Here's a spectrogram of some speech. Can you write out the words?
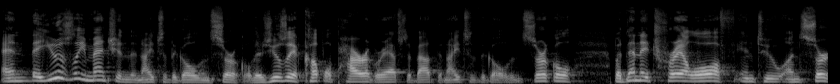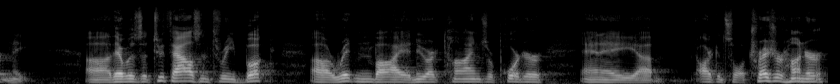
and they usually mention the Knights of the Golden Circle. There's usually a couple paragraphs about the Knights of the Golden Circle, but then they trail off into uncertainty. Uh, there was a 2003 book uh, written by a New York Times reporter and a uh, Arkansas treasure hunter,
